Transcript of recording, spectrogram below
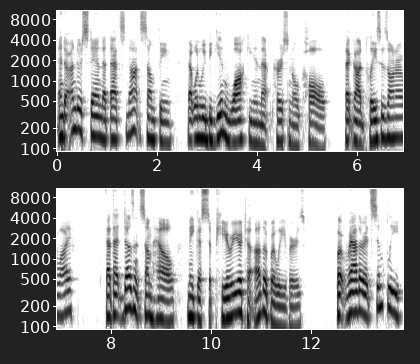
and to understand that that's not something that when we begin walking in that personal call that God places on our life, that that doesn't somehow make us superior to other believers, but rather it's simply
